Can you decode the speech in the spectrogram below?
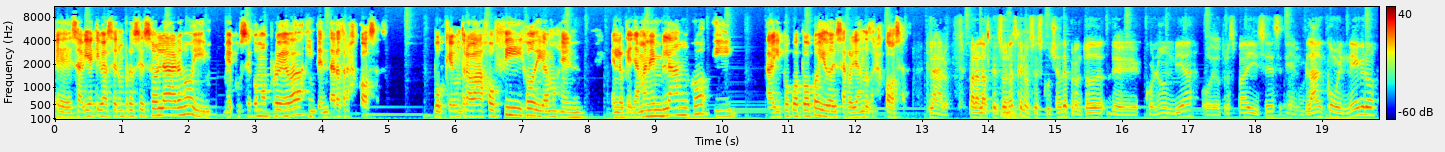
eh, sabía que iba a ser un proceso largo y me puse como prueba intentar otras cosas. Busqué un trabajo fijo, digamos, en, en lo que llaman en blanco y ahí poco a poco he ido desarrollando otras cosas. Claro, para las personas que nos escuchan de pronto de, Colombia o de otros países, en blanco o en negro,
